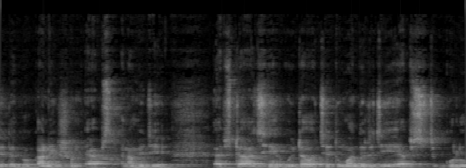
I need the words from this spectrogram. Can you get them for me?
সার্ভিসে দেখো কানেকশন অ্যাপস নামে যে অ্যাপসটা আছে, ওইটা হচ্ছে তোমাদের যে অ্যাপসগুলো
